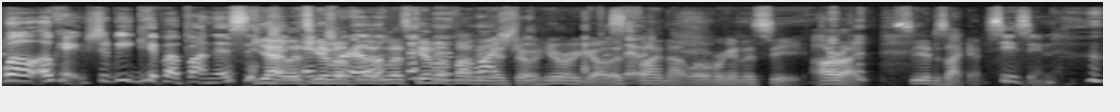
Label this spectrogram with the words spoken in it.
well, okay. Should we give up on this? Yeah, let's give up. Let's give up and on the intro. Here we go. Let's find out what we're going to see. All right. see you in a second. See you soon.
